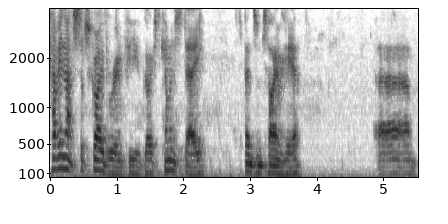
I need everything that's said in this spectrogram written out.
Having that subscriber in for you guys to come and stay, spend some time here. Um,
